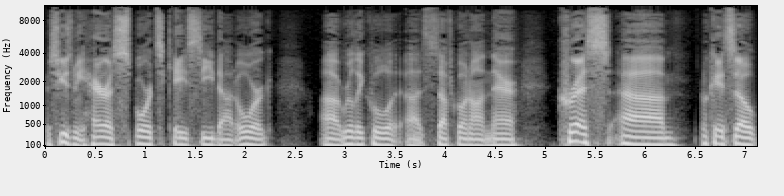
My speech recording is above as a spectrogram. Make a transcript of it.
excuse me, harrissportskc.org. Uh, really cool uh, stuff going on there. Chris, um, okay, so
